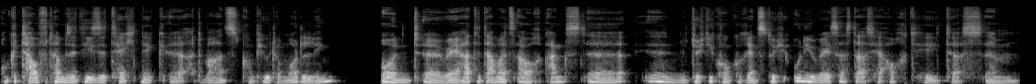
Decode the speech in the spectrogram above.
Und getauft haben sie diese Technik äh, Advanced Computer Modeling. Und äh, Ray hatte damals auch Angst äh, durch die Konkurrenz durch Uniracers, da ist ja auch die, das ähm,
